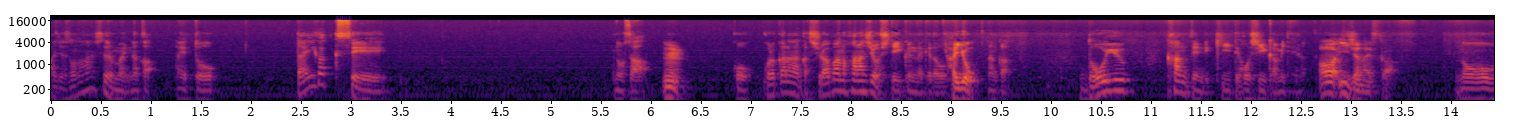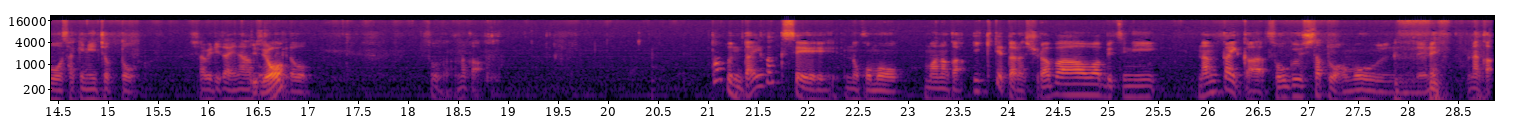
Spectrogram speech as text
あじゃあその話する前になんかえっと大学生のさうん。こうこれからなんか修羅場の話をしていくんだけど、はいよ。なんかどういう観点で聞いてほしいかみたいな。あいいじゃないですか。のを先にちょっと喋りたいなと思うんだけど。そうだな。なんか多分大学生の子もまあなんか生きてたら修羅場は別に何回か遭遇したとは思うんだよね。なんか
